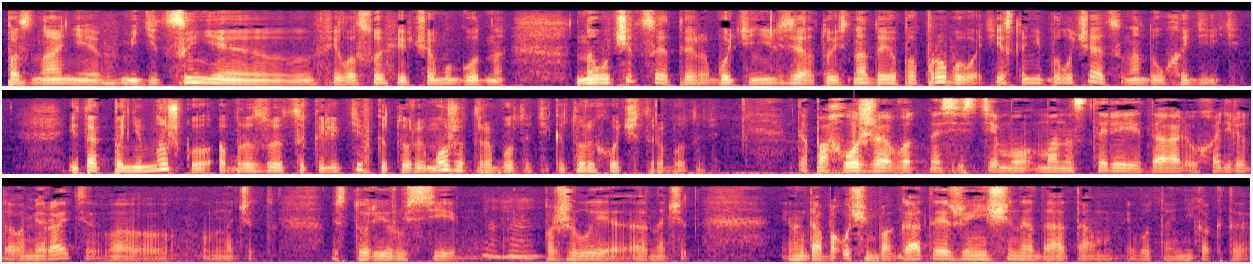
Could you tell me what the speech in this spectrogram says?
познание в медицине, в философии, в чем угодно. Научиться этой работе нельзя, то есть надо ее попробовать, если не получается, надо уходить. И так понемножку образуется коллектив, который может работать и который хочет работать. Это похоже вот на систему монастырей, да, уходили туда умирать, э, значит, в истории Руси, угу. пожилые, э, значит, иногда очень богатые женщины, да, там, и вот они как-то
